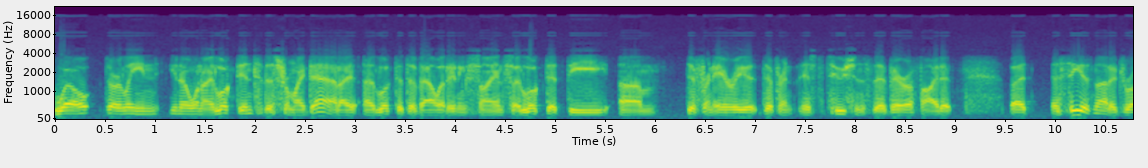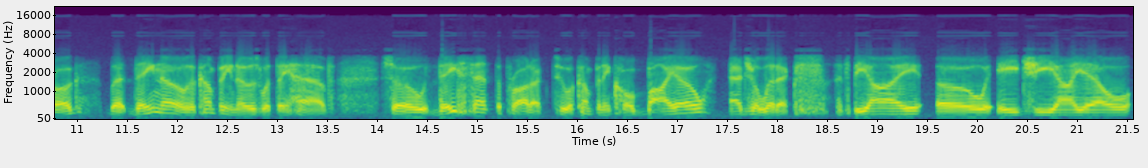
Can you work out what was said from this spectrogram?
Well, Darlene, you know, when I looked into this for my dad, I, I looked at the validating science. I looked at the um, different area, different institutions that verified it. But ASEA is not a drug, but they know, the company knows what they have. So they sent the product to a company called BioAgilytix. It's B I O A G I L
